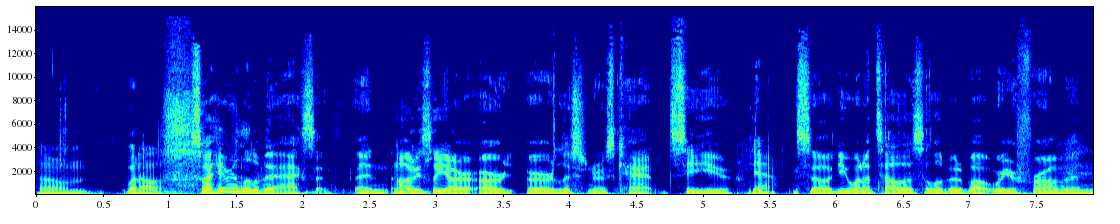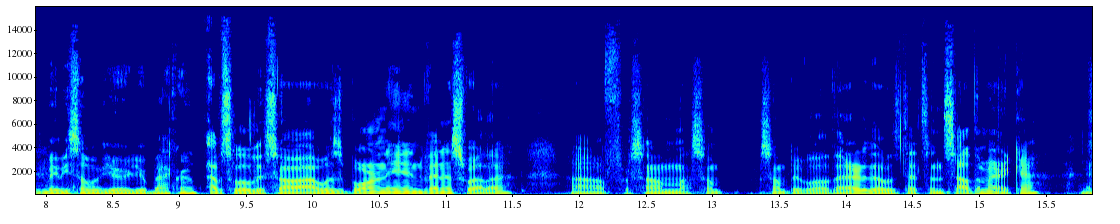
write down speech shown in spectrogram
So um, what else? So I hear a little bit of accent, and obviously our, our, our listeners can't see you. Yeah. So do you want to tell us a little bit about where you're from and maybe some of your, your background? Absolutely. So I was born in Venezuela. Uh, for some some some people out there, that was that's in South America.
